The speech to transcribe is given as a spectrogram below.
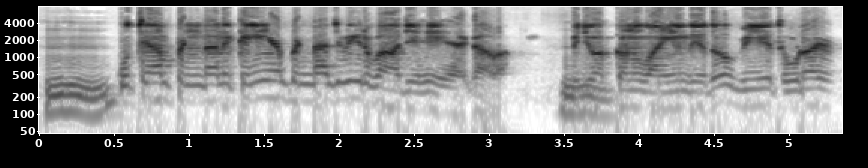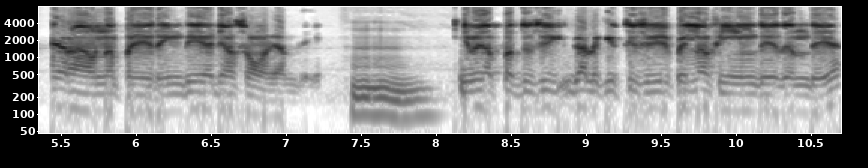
ਹੂੰ ਉੱਥੇ ਆ ਪਿੰਡਾਂ ਦੇ ਕਈਆਂ ਪਿੰਡਾਂ 'ਚ ਵੀ ਰਿਵਾਜ ਇਹ ਹੈਗਾ ਵਾ ਵੀ ਜਵਾਕਾਂ ਨੂੰ ਵਾਈਨ ਦੇ ਦਿਓ ਵੀ ਇਹ ਥੋੜਾ ਜਿਹਾ ਆਰਾਮ ਨਾਲ ਪਏ ਰਹਿੰਦੇ ਆ ਜਾਂ ਸੌਂ ਜਾਂਦੇ ਆ। ਹੂੰ ਜਿਵੇਂ ਆਪਾਂ ਤੁਸੀਂ ਗੱਲ ਕੀਤੀ ਸੀ ਪਹਿਲਾਂ ਫੀਮ ਦੇ ਦਿੰਦੇ ਆ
